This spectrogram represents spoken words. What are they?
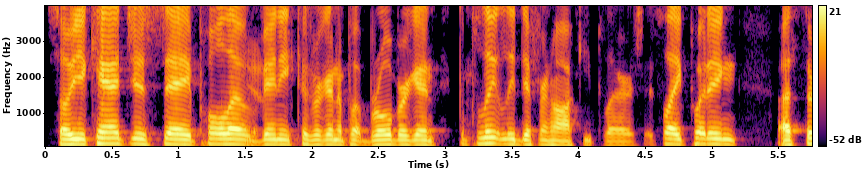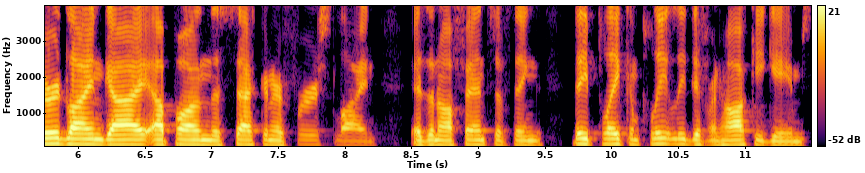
So you can't just say pull out Yeah. Vinny because we're going to put Broberg in. Completely different hockey players. It's like putting a third line guy up on the second or first line as an offensive thing. They play completely different hockey games.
